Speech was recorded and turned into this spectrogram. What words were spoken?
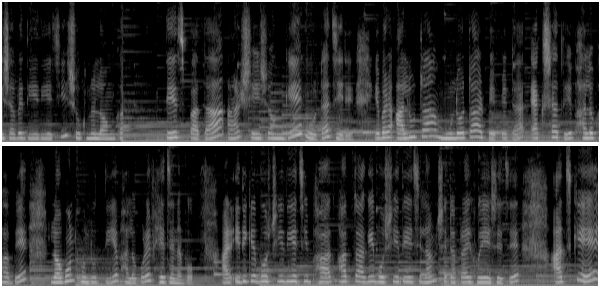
হিসাবে দিয়ে দিয়েছি শুকনো লঙ্কা। তেজপাতা আর সেই সঙ্গে গোটা জিরে। এবার আলুটা, মূলোটা আর পেঁপেটা একসাথে ভালোভাবে লবণ, হলুদ দিয়ে ভালো করে ভেজে নেব। আর এদিকে বসিয়ে দিয়েছি ভাত। ভাতটা আগে বসিয়ে দিয়েছিলাম, সেটা প্রায় হয়ে এসেছে। আজকে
